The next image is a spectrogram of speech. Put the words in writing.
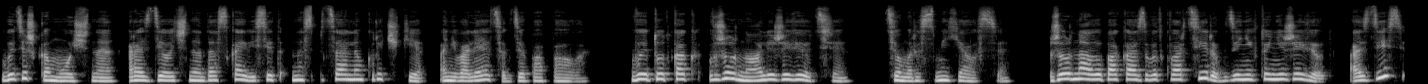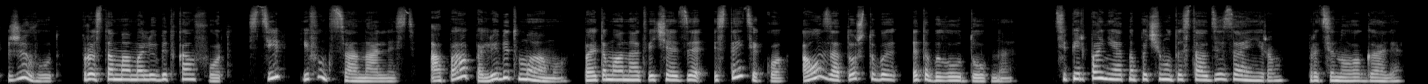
вытяжка мощная, разделочная доска висит на специальном крючке, а не валяется где попало. «Вы тут как в журнале живете», – Тёма рассмеялся. «Журналы показывают квартиры, где никто не живет, а здесь живут. Просто мама любит комфорт, стиль и функциональность. А папа любит маму, поэтому она отвечает за эстетику, а он за то, чтобы это было удобно. «Теперь понятно, почему ты стал дизайнером», – протянула Галя.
